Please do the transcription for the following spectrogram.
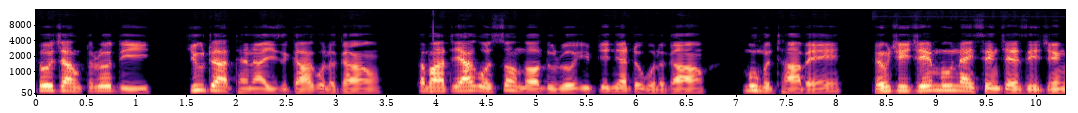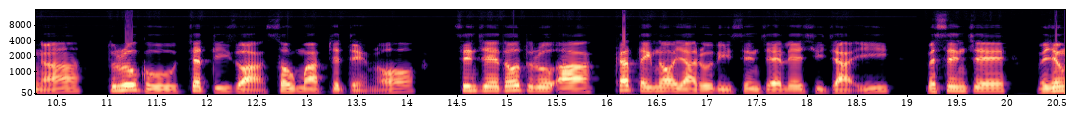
ထို့ကြောင့်သူတို့သည်ယူဒဌာနာဤစကားကို၎င်းတမန်တရားကိုစွန့်သောလူတို့ဤပညာတို့ကို၎င်းမှုမထားပဲ ယုံကြည်ခြင်းမှု၌စင်ကြယ်စေခြင်းကသူတို့ကိုစက်တီးစွာ ဆုံးမပြစ်တင်လောစင်ကြယ်သောသူတို့အားခတ်သိမ်းသောအရာတို့သည်စင်ကြယ်လျက်ရှိကြ၏မစင်ကြယ်မယုံ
